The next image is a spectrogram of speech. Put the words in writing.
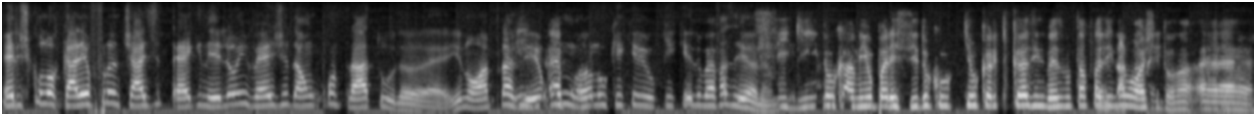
é eles colocarem o franchise tag nele ao invés de dar um contrato né, enorme pra ver é... um ano o que, que, o que, que ele vai fazer, né? Seguindo o caminho parecido com o que o Kirk Cousins mesmo tá fazendo Exatamente. em Washington. Né? É...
